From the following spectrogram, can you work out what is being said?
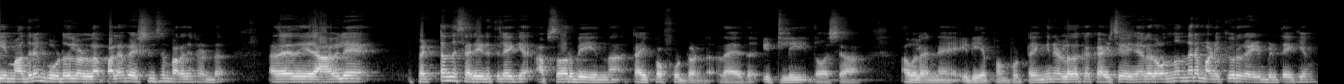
ഈ മധുരം കൂടുതലുള്ള പല പേഷ്യൻസും പറഞ്ഞിട്ടുണ്ട്. അതായത് രാവിലെ പെട്ടെന്ന് ശരീരത്തിലേക്ക് അബ്സോർബ് ചെയ്യുന്ന ടൈപ്പ് ഓഫ് ഫുഡുണ്ട് അതായത് ഇഡ്ഡലി ദോശ അതുപോലെ തന്നെ ഇടിയപ്പം പുട്ട് ഇങ്ങനെയുള്ളതൊക്കെ കഴിച്ചു കഴിഞ്ഞാൽ ഒരു ഒന്നൊന്നര മണിക്കൂർ കഴിയുമ്പോഴത്തേക്കും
